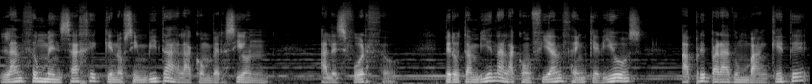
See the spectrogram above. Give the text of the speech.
lanza un mensaje que nos invita a la conversión, al esfuerzo, pero también a la confianza en que Dios ha preparado un banquete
